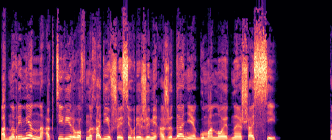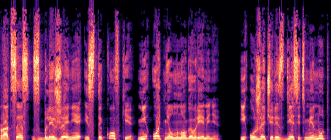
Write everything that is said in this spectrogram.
одновременно активировав находившееся в режиме ожидания гуманоидное шасси. Процесс сближения и стыковки не отнял много времени, и уже через 10 минут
